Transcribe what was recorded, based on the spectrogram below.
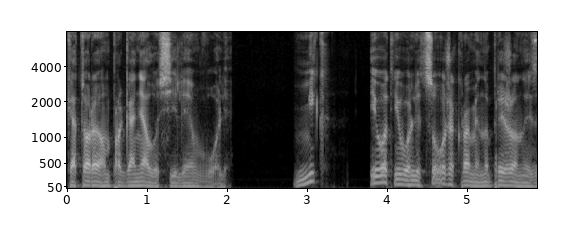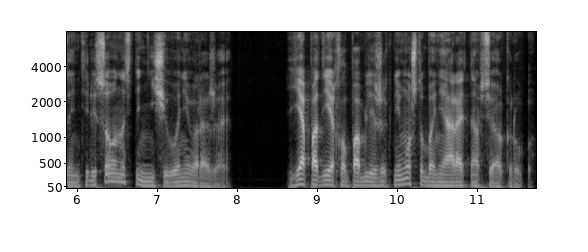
которое он прогонял усилием воли. Миг, и вот его лицо уже, кроме напряженной заинтересованности, ничего не выражает. Я подъехал поближе к нему, чтобы не орать на всю округу.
